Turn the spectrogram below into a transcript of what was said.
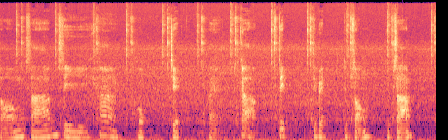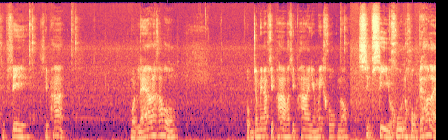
2 3 4 5 6 7 8 9 10 11 12 13 14 15 หมดแล้วนะครับผม ผมจะไม่นับ 15 เพราะ 15 ยังไม่ครบเนาะ 14 คูณ 6 ได้เท่าไหร่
